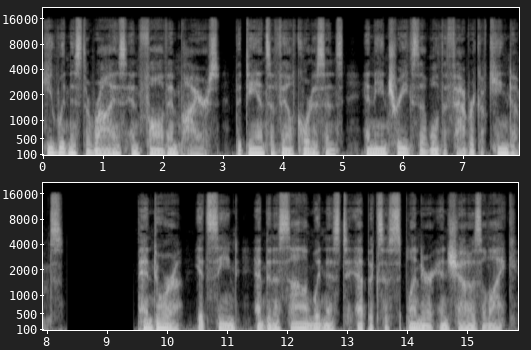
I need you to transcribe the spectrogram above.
He witnessed the rise and fall of empires, the dance of veiled courtesans, and the intrigues that wove the fabric of kingdoms. Pandora, it seemed, had been a silent witness to epics of splendor and shadows alike.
